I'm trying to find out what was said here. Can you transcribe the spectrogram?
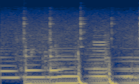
Música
